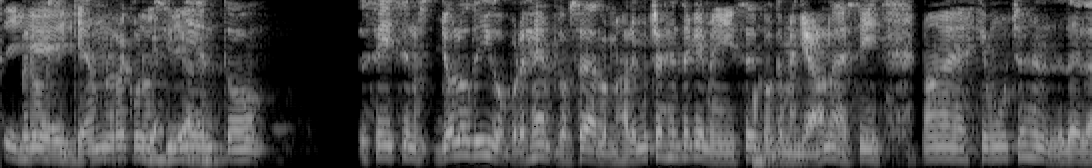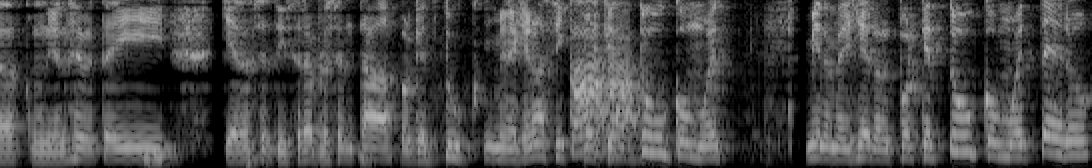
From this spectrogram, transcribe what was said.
pero si quieren un reconocimiento, Sí, sí, yo lo digo, por ejemplo, o sea, a lo mejor hay mucha gente que me dice, porque me llegaron a decir, no, es que muchos de la comunidad LGBTI quieren sentirse representadas porque tú, me dijeron así, porque tú como mira, me dijeron, porque tú como hetero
